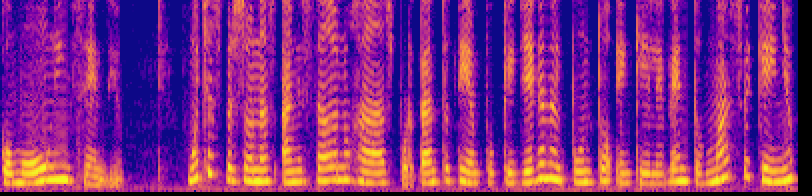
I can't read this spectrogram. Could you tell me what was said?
como un incendio. Muchas personas han estado enojadas por tanto tiempo que llegan al punto en que el evento más pequeño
